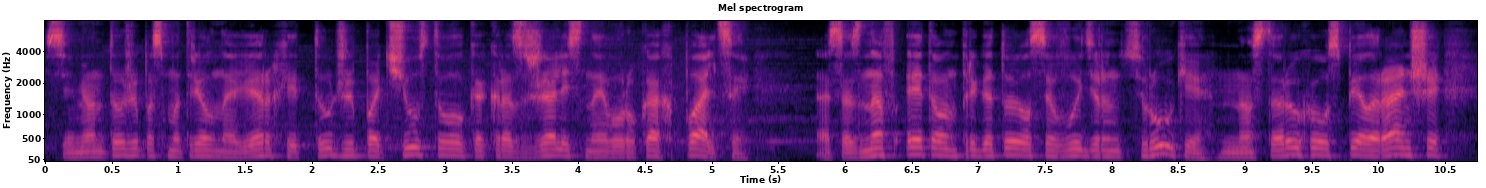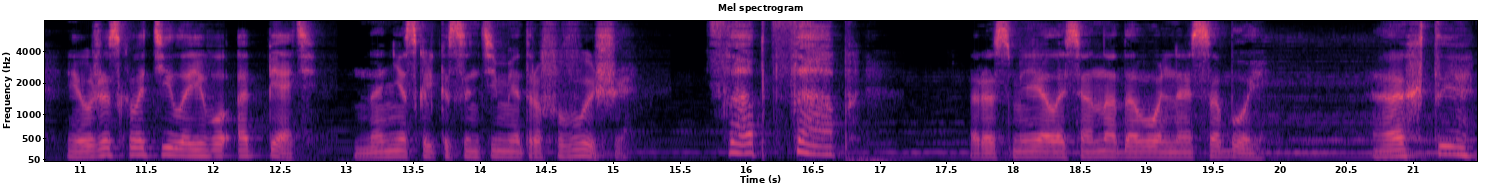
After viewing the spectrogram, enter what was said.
Семен тоже посмотрел наверх и тут же почувствовал, как разжались на его руках пальцы – Осознав это, он приготовился выдернуть руки, но старуха успела раньше и уже схватила его опять, на несколько сантиметров выше. «Цап-цап!» Рассмеялась она, довольная собой. «Ах ты!»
